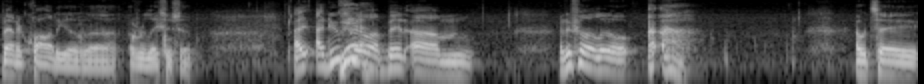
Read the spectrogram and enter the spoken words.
better quality of uh, of relationship. I, I do feel Yeah. a bit um I do feel a little I would say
